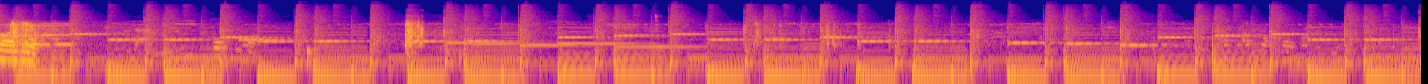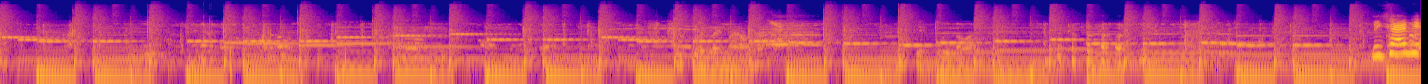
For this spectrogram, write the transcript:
กรณ์เนี่ยปืนอะไรมาวะเนี่เสียงปืนแล้ววะ ไม่ใช่พี่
